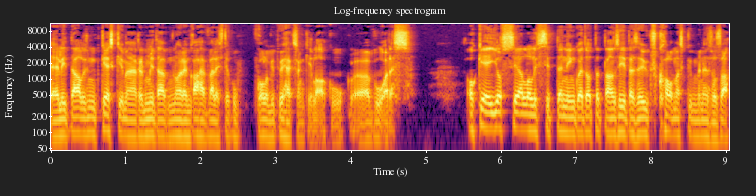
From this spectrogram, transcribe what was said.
Eli tämä olisi nyt keskimäärin mitä noiden kahden välistä joku 39 kiloa vuodessa. Okei, jos siellä olisi sitten, niin kuin, että otetaan siitä se yksi kolmaskymmenesosa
